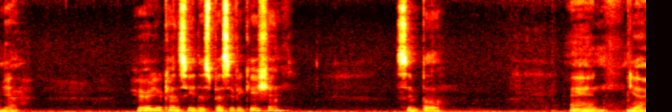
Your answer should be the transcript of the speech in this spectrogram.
Yeah. Here you can see the specification simple. And yeah.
